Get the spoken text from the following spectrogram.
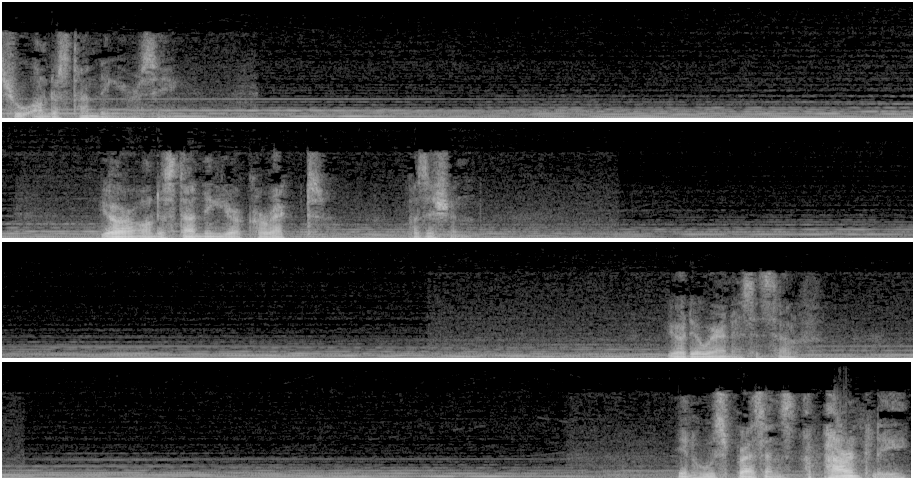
Through understanding, you're seeing. You're understanding your correct position. You're the awareness itself. in whose presence apparently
